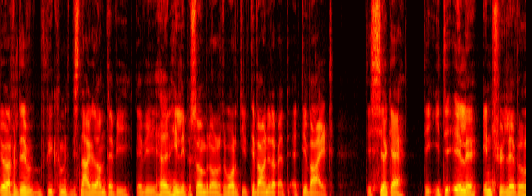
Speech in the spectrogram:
er i hvert fald det, vi, kom, vi snakkede om, da vi, da vi havde en hel episode med Lord of Waterdeep. Det var jo netop, at, at det var et, det er cirka det ideelle entry-level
